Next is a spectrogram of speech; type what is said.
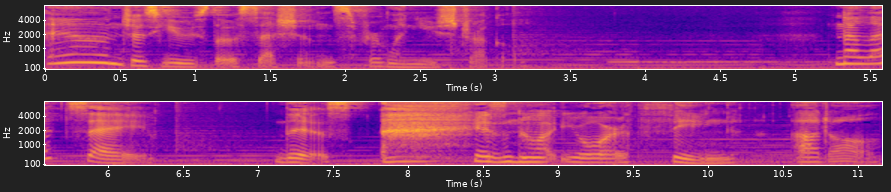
And just use those sessions for when you struggle. Now, let's say this is not your thing at all,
